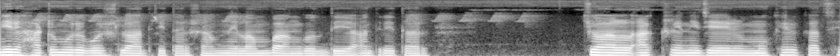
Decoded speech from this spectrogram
নীর হাঁটু মুড়ে বসল আদ্রিতার সামনে, লম্বা আঙ্গুল দিয়ে আদ্রিতার চোয়াল আঁকড়ে নিজের মুখের কাছে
